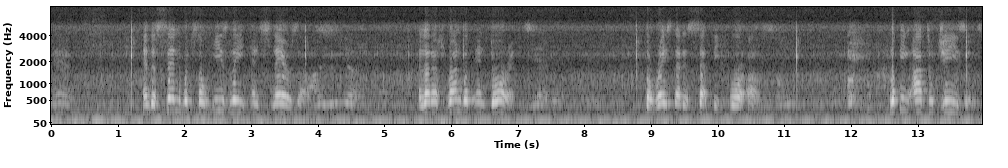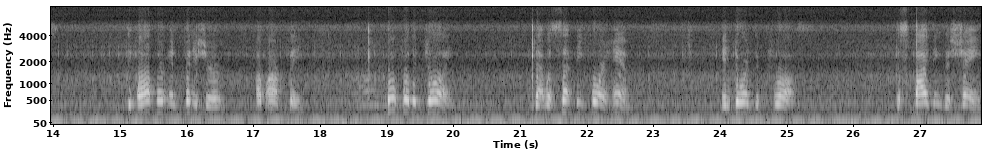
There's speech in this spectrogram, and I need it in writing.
Amen. and the sin which so easily ensnares us. Hallelujah. And let us run with endurance Yes. the race that is set before us. Looking unto Jesus, the author and finisher of our faith, who for the joy that was set before him endured the cross, despising the shame,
